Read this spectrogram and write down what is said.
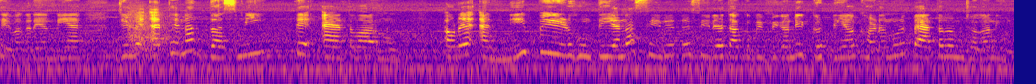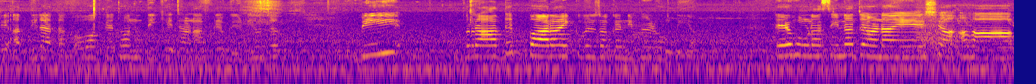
ਸੇਵਾ ਕਰ ਜਾਂਦੀ ਆ। ਜਿਵੇਂ ਇੱਥੇ ਨਾ ਦਸਵੀਂ ਤੇ ਐਤਵਾਰ ਨੂੰ ਔਰੇ ਇੰਨੀ ਭੀੜ ਹੁੰਦੀ ਹੈ ਨਾ ਸਿਰੇ ਤੇ ਸਿਰੇ ਤੱਕ ਬੀਬੀ ਕਹਿੰਦੀ ਗੱਡੀਆਂ ਖੜਨ ਨੂੰ ਨੀ, ਪੈਰ ਧਰਨ ਨੂੰ ਜਗ੍ਹਾ ਨਹੀਂ ਹੁੰਦੀ। ਅੱਧੀ ਰਾਤ ਕਹੋ, ਅੱਗੇ ਤੁਹਾਨੂੰ ਦਿਖੇ ਜਾਣਾ ਅੱਗੇ ਵੀਡੀਓ 'ਚ ਵੀ ਰਾਤ ਦੇ 12 1 ਵਜੇ ਤੱਕ ਇੰਨੀ ਭੀੜ ਹੁੰਦੀ ਆ। ਤੇ ਹੁਣ ਅਸੀਂ ਨਾ ਜਾਣਾ ਏ ਸ਼ਾ- ਆਹ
